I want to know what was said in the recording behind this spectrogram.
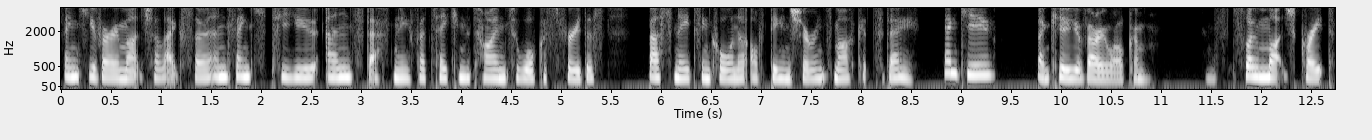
Thank you very much, Alexa. And thank you to you and Stephanie for taking the time to walk us through this fascinating corner of the insurance market today. Thank you. Thank you. You're very welcome. And so much great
